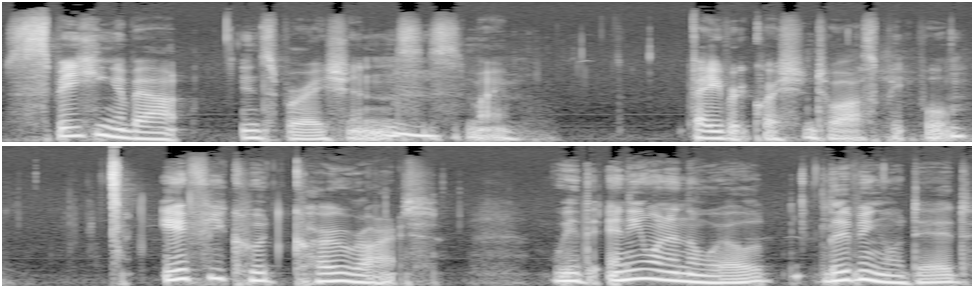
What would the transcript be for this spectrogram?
Speaking about inspirations, this is my favorite question to ask people. If you could co write with anyone in the world, living or dead,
